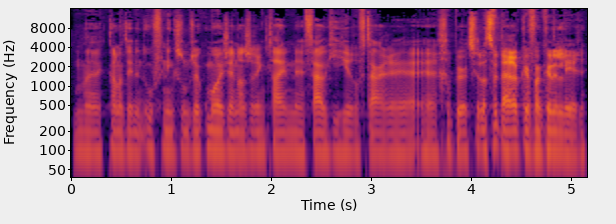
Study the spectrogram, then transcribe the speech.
Dan uh, kan het in een oefening soms ook mooi zijn als er een klein uh, foutje hier of daar uh, gebeurt, zodat we daar ook weer van kunnen leren.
